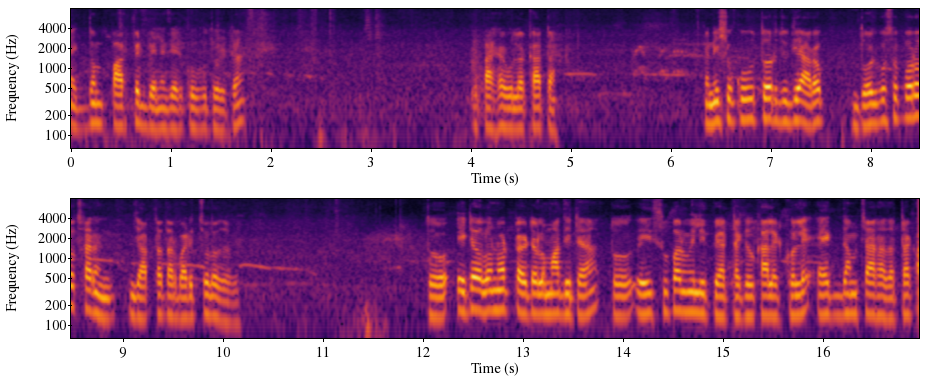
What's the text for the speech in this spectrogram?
একদম পারফেক্ট ব্যালেন্সের কবুতর এটা। পাখাগুলো কাটা। কারণ এইসব কবুতর যদি আরও দশ বছর পরেও ছাড়েন জাতটা তার বাড়ি চলে যাবে। তো এটা হলো নটটা, এটা হলো মাদিটা। তো এই সুপার মিলি পেয়ারটা কেউ কালেক্ট করলে একদম চার হাজার টাকা।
